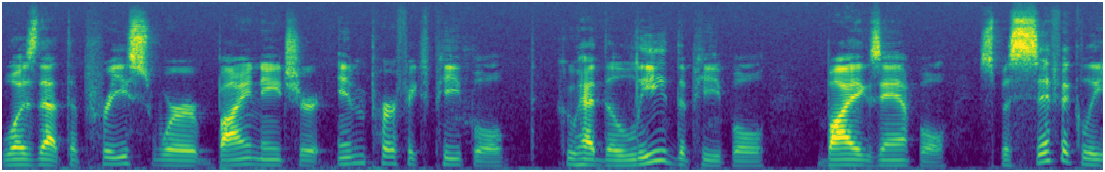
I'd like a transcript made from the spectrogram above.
was that the priests were by nature imperfect people who had to lead the people by example specifically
